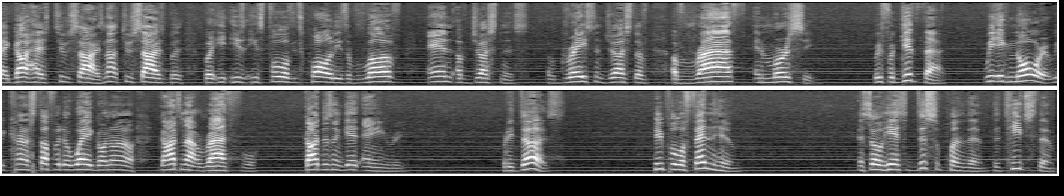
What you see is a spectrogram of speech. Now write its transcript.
that God has two sides. Not two sides, but, but he, he's, he's full of these qualities of love and of justness, of grace and just, of, of wrath and mercy. We forget that. We ignore it. We kind of stuff it away, going, no, no, no. God's not wrathful. God doesn't get angry. But he does. People offend him. And so he has to discipline them, to teach them.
